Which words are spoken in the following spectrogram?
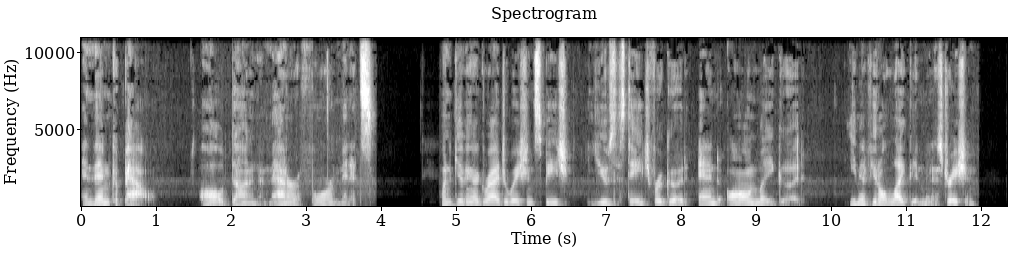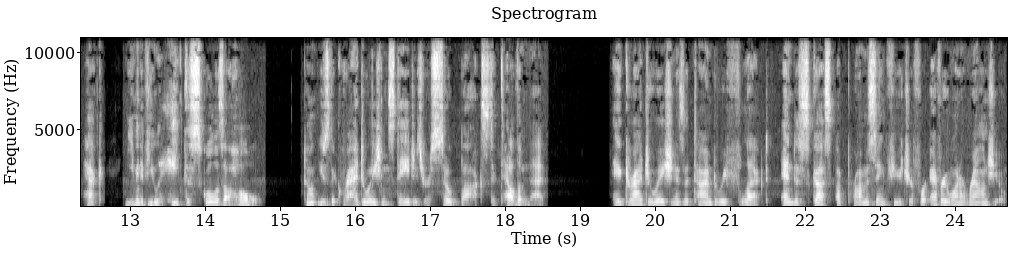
and then kapow! All done in a matter of four minutes. When giving a graduation speech, use the stage for good and only good. Even if you don't like the administration, heck, even if you hate the school as a whole, don't use the graduation stage as your soapbox to tell them that. A graduation is a time to reflect and discuss a promising future for everyone around you.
